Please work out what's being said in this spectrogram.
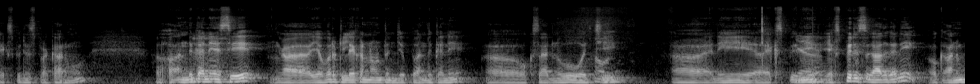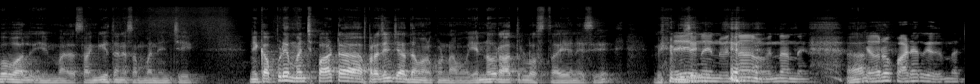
ఎక్స్పీరియన్స్ ప్రకారము అందుకనేసి ఎవరికి లేకుండా ఉంటుంది చెప్పు అందుకని ఒకసారి నువ్వు వచ్చి నీ ఎక్స్పీరి ఎక్స్పీరియన్స్ కాదు కానీ ఒక అనుభవాలు ఈ సంగీతానికి సంబంధించి నీకు అప్పుడే మంచి పాట ప్రజెంట్ చేద్దాం అనుకున్నాము. ఎన్నో రాత్రులు వస్తాయి అనేసి. ఎవరో పాడారు కదా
